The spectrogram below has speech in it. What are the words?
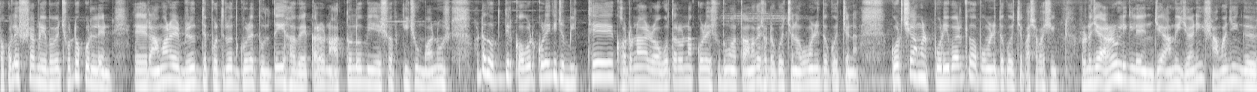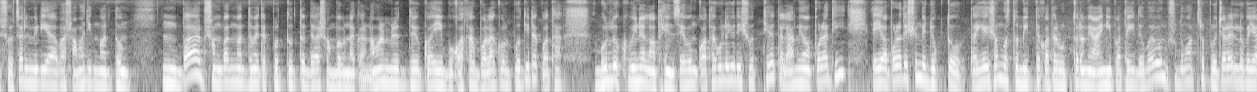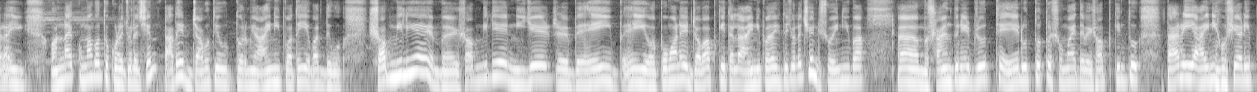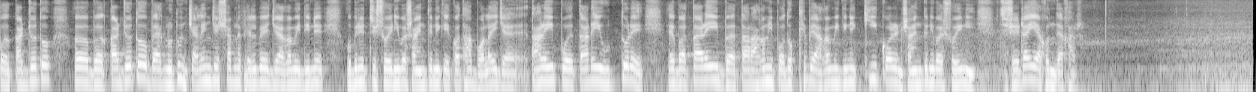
সকলের সামনে এভাবে ছোট করলেন, এর আমার এর বিরুদ্ধে প্রতিরোধ গড়ে তুলতেই হবে। কারণ আত্মলোভী এসব কিছু মানুষ হঠাৎ অতীতের কবর করে কিছু মিথ্যে ঘটনার অবতারণা করে শুধুমাত্র আমাকে ছোট করছে না, অপমানিত করছে না, করছে আমার পরিবারকে অপমানিত করছে। পাশাপাশি রণজয় আরও লিখলেন যে, আমি জানি সামাজিক সোশ্যাল মিডিয়া বা সামাজিক মাধ্যম বা সংবাদ মাধ্যমে তার প্রত্যুত্তর দেওয়া সম্ভব না। কারণ আমার বিরুদ্ধে এই কথা বলা প্রতিটা কথাগুলো ক্রিমিনাল অফেন্স এবং কথাগুলো যদি সত্যি হয়, তাহলে আমি অপরাধী। এই অপরাধের সঙ্গে যুক্ত। তাই এই সমস্ত মিথ্যে কথার উত্তর আমি আইনি পথেই দেবো এবং শুধুমাত্র প্রচারের লোভে যারা এই অন্যায় ক্রমাগত করে চলেছেন, তাদের যাবতীয় উত্তর আমি আইনি পথেই এবার দেবো। সব মিলিয়ে সব মিলিয়ে নিজের এই এই অপমানের জবাব কি তাহলে আইনি পথে দিতে চলেছেন? সৈনী বা সায়ন্তনীর বিরুদ্ধে এর উত্তর তো সময় দেবে। সব কিন্তু তার এই আইনি হুঁশিয়ারি কার্যত কার্যত এক নতুন চ্যালেঞ্জের সামনে ফেলবে যে আগামী দিনে অভিনেত্রী সৈনী বা সায়ন্তনীকে কথা বলাই যায়। তার এই তার এই উত্তরে বা তার এই তার আগামী পদক্ষেপে আগামী দিনে কি করেন সায়ন্তনী বা সৈনী, সেটাই এখন দেখার।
